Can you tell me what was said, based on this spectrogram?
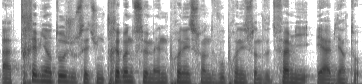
à très bientôt. Je vous souhaite une très bonne semaine. Prenez soin de vous, prenez soin de votre famille et à bientôt.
